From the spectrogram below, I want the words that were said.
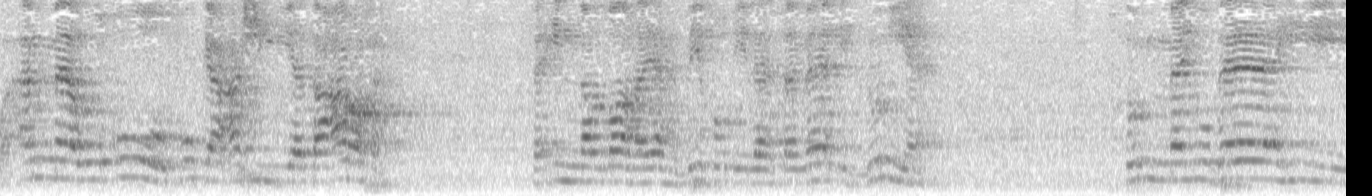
وأما وقوفك عشية عرفة فإن الله يهبط إلى سماء الدنيا ثم يباهي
